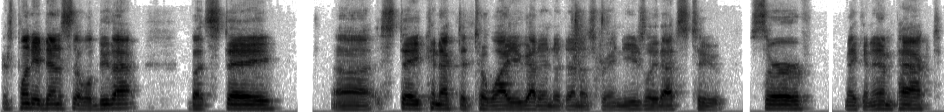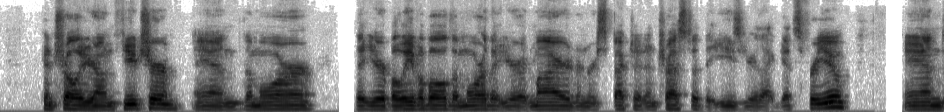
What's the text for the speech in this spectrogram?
There's plenty of dentists that will do that, but stay uh, stay connected to why you got into dentistry, and usually that's to serve, make an impact, control your own future, and the more that you're believable, the more that you're admired and respected and trusted, the easier that gets for you. And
